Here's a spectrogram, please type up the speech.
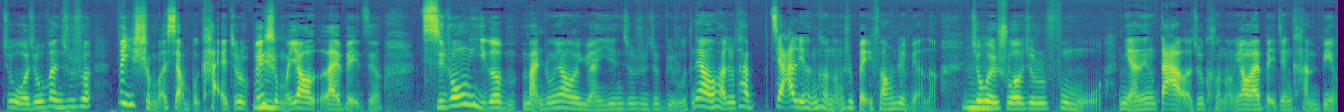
就我就问，就是说为什么想不开，就是为什么要来北京？其中一个蛮重要的原因就是，就比如那样的话，就他家里很可能是北方这边的，就会说，就是父母年龄大了，就可能要来北京看病，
